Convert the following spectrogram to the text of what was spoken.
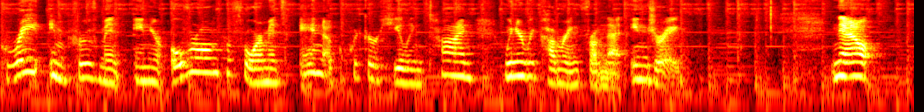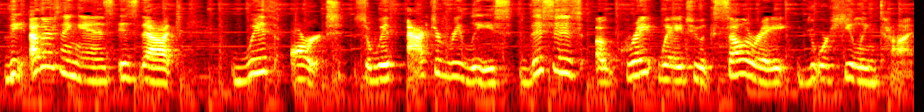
great improvement in your overall performance and a quicker healing time when you're recovering from that injury. Now, the other thing is is that with art, so with active release, this is a great way to accelerate your healing time.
